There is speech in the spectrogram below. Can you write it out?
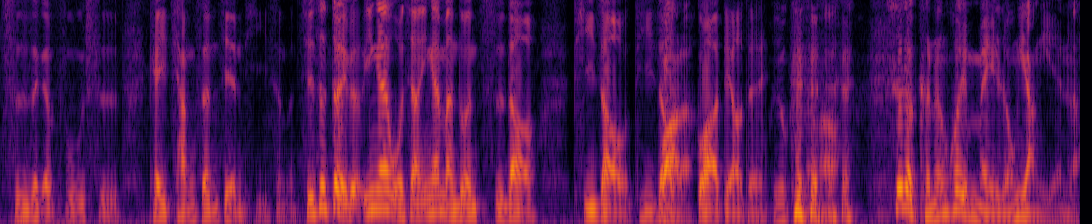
吃这个服食可以强身健体什么。其实对，应该我想应该蛮多人吃到。提早提早挂了挂掉，对，有可能啊，吃了可能会美容养颜了，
